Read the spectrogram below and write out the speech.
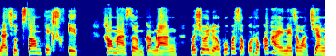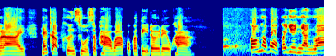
และชุดซ่อมฟิกซ์อิด เข้ามาเสริมกำลัง เพื่อช่วยเหลือผู้ประสบอุทกภัยในจังหวัดเชียงราย ให้กลับคืนสู่สภาวะปกติโดยเร็วค่ะกองทัพบกก็ยืนยันว่า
